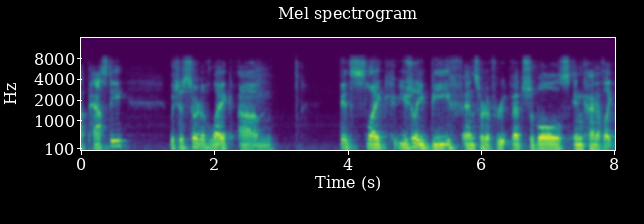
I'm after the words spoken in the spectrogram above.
a pasty, which is sort of like um, it's like usually beef and sort of root vegetables in kind of like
